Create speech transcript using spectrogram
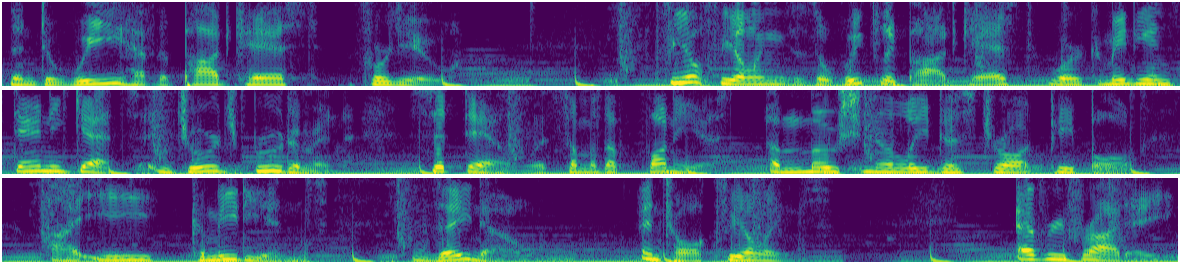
Then do we have the podcast for you. Feel Feelings is a weekly podcast where comedians Danny Getz and George Bruderman sit down with some of the funniest, emotionally distraught people, i.e., comedians, they know, and talk feelings. Every Friday,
